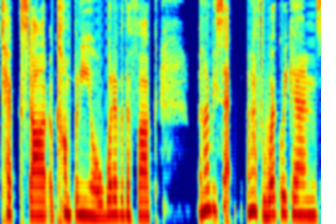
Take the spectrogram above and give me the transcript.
tech start or company or whatever the fuck. And I'd be set. I don't have to work weekends.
